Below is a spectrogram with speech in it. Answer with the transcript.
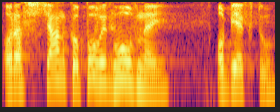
oraz ścian kopuły głównej obiektu.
